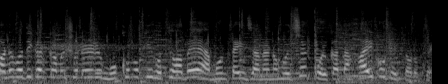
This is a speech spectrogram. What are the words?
মানবাধিকার কমিশনের মুখোমুখি হতে হবে, এমনটাই জানানো হয়েছে কলকাতা হাইকোর্টের তরফে।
